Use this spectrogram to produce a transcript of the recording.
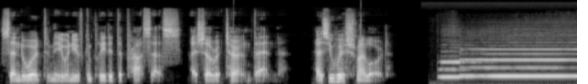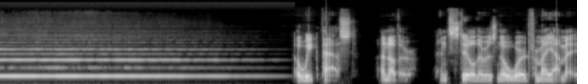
Send word to me when you have completed the process. I shall return then. As you wish, my lord. A week passed. Another. And still there was no word from Ayame.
